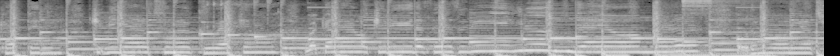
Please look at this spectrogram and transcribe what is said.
かってる君がうつむくわけも別れを切り出せずにいるんだよね。歩道に落ち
